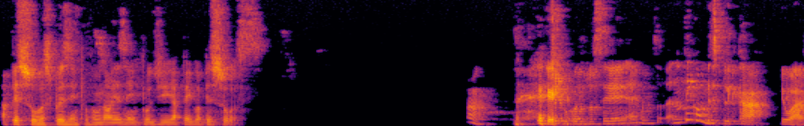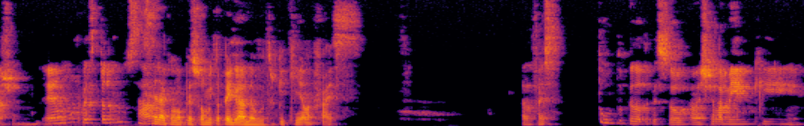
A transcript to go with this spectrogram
a pessoas, por exemplo. Vamos dar um exemplo de apego a pessoas. Ah, tipo, quando você é muito. Não tem como explicar, eu acho. É uma coisa que todo mundo sabe. Será que é uma pessoa muito apegada a outra, o que, que ela faz? Ela faz tudo pela outra pessoa. Eu acho que ela meio que.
